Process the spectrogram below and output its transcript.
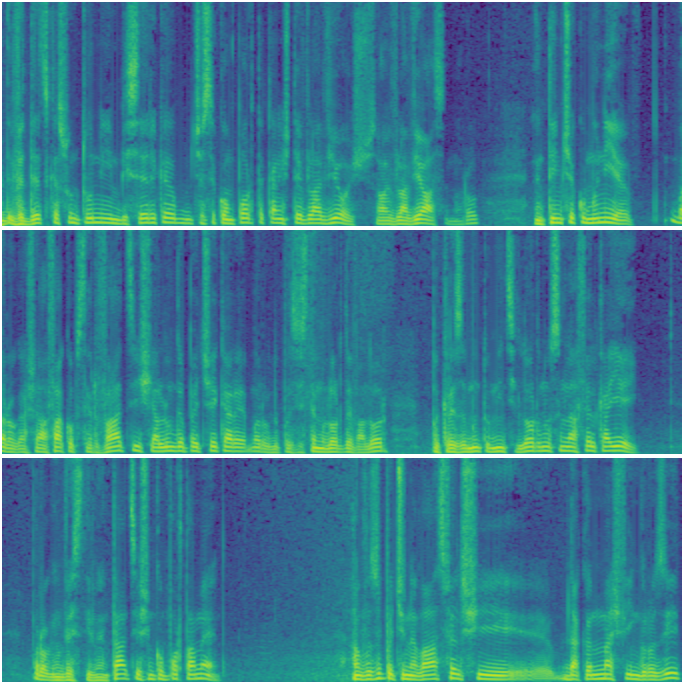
Vedeți că sunt unii în biserică ce se comportă ca niște evlavioși sau evlavioase, mă rog, în timp ce cu mânie, mă rog, așa, fac observații și alungă pe cei care, mă rog, după sistemul lor de valori, pe crezământul minții lor, nu sunt la fel ca ei. Mă rog, în vestimentație și în comportament. Am văzut pe cineva astfel și dacă nu m-aș fi îngrozit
